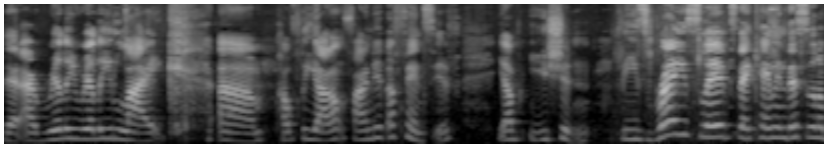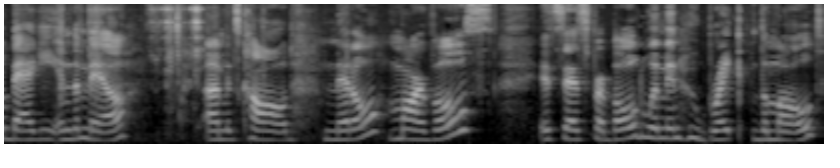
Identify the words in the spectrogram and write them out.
that I really, really like. Um, hopefully y'all don't find it offensive. Y'all, you shouldn't. These bracelets, they came in this little baggie in the mail. Um, it's called Metal Marvels. It says, for bold women who break the mold.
